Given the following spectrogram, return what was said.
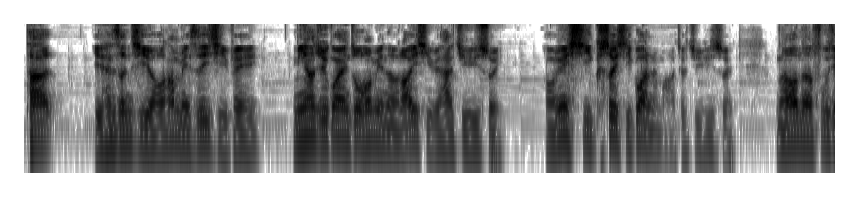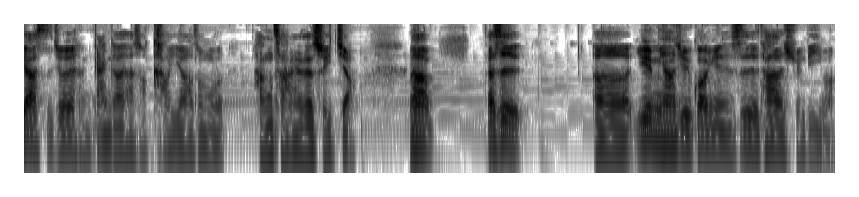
他也很生气哦。他每次一起飞，民航局官员坐后面呢，然后一起飞他继续睡哦，因为习睡习惯了嘛，就继续睡。然后呢，副驾驶就会很尴尬，他说：“靠要，怎么航长还在睡觉？”那但是。呃，因为民航局官员是他的学弟嘛，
